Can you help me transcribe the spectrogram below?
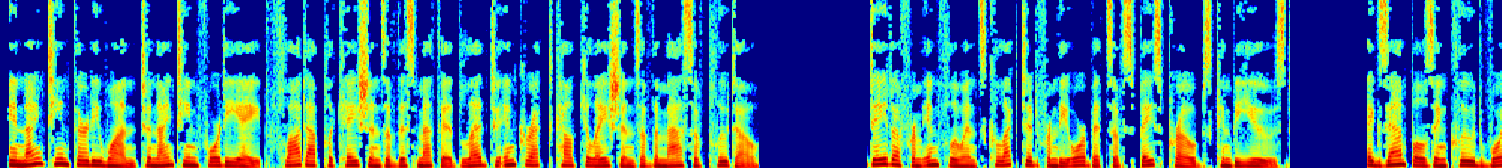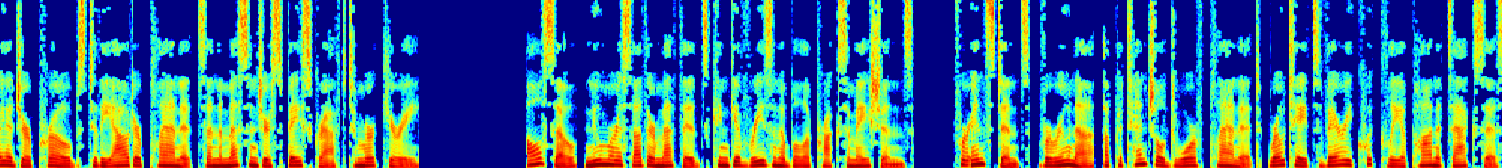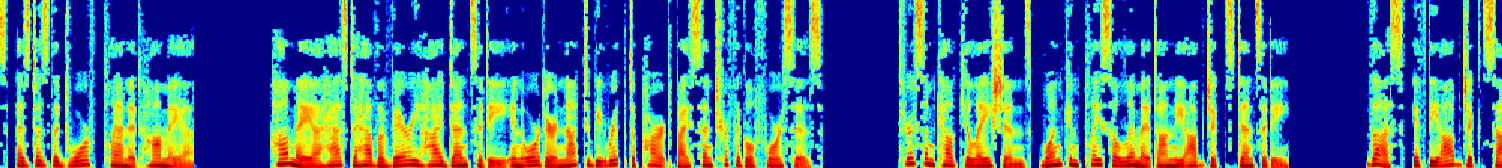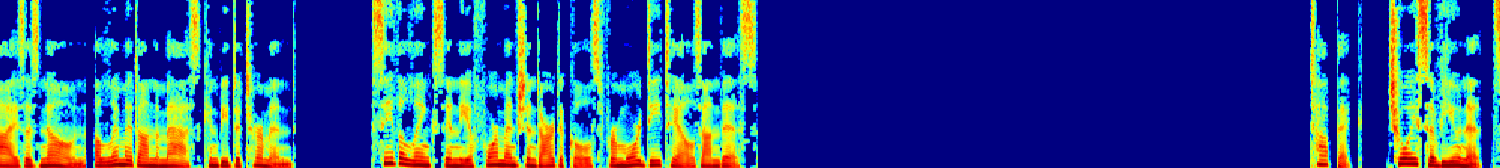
In 1931–1948 flawed applications of this method led to incorrect calculations of the mass of Pluto. Data from influence collected from the orbits of space probes can be used. Examples include Voyager probes to the outer planets and the Messenger spacecraft to Mercury. Also, numerous other methods can give reasonable approximations. For instance, Varuna, a potential dwarf planet, rotates very quickly upon its axis, as does the dwarf planet Haumea. Haumea has to have a very high density in order not to be ripped apart by centrifugal forces. Through some calculations, one can place a limit on the object's density. Thus, if the object size is known, a limit on the mass can be determined. See the links in the aforementioned articles for more details on this. Topic. Choice of units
